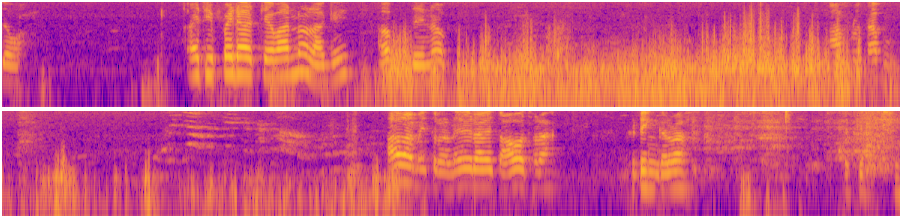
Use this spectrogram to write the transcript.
જો. અહીંથી પડ્યા કે વાર ન લાગે. અપ દેન અપ આપણું તાબુ હાલા મિત્રો નવેર આવે તો આવો થોડા ફિટિંગ કરવા. પછી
